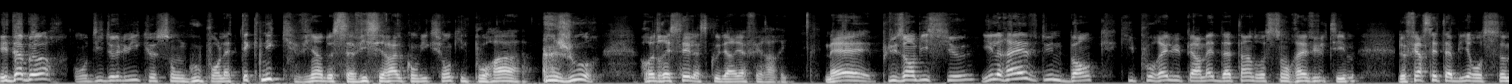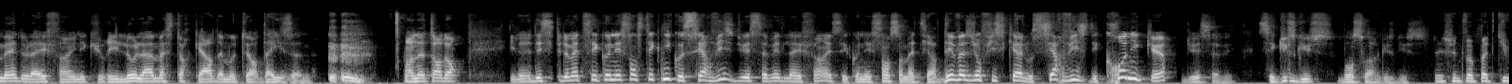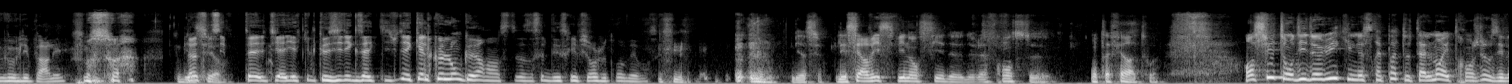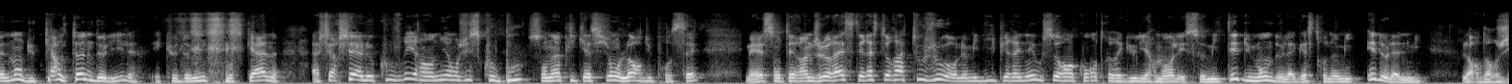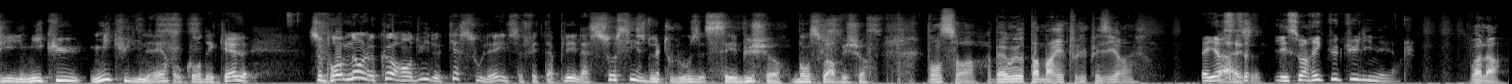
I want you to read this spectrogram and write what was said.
Et d'abord, on dit de lui que son goût pour la technique vient de sa viscérale conviction qu'il pourra un jour redresser la Scuderia Ferrari. Mais plus ambitieux, il rêve d'une banque qui pourrait lui permettre d'atteindre son rêve ultime, de faire s'établir au sommet de la F1 une écurie Lola Mastercard à moteur Dyson. en attendant, il a décidé de mettre ses connaissances techniques au service du SAV de la F1 et ses connaissances en matière d'évasion fiscale au service des chroniqueurs du SAV. C'est Gus Gus. Bonsoir Gus Gus. Je ne vois pas de qui vous voulez parler. Bonsoir. Bien Là, sûr. Il y, a- il y a quelques inexactitudes et quelques longueurs dans cette, dans cette description, je trouve. Mais bon, c'est- Bien sûr. Les services financiers de, de la France euh, ont affaire à toi. Ensuite, on dit de lui qu'il ne serait pas totalement étranger aux événements du Carlton de Lille et que Dominique Strauss-Kahn a cherché à le couvrir en niant jusqu'au bout son implication lors du procès. Mais son terrain de jeu reste et restera toujours le Midi-Pyrénées où se rencontrent régulièrement les sommités du monde de la gastronomie et de la nuit, lors d'orgies mi-cu, mi-culinaires au cours desquelles se promenant le corps enduit de cassoulet, il se fait appeler la saucisse de Toulouse. C'est Buchor. Bonsoir Buchor. Bonsoir. Ben oui, autant marier tous les plaisirs. hein. D'ailleurs, Bah, les soirées cuculinaires. Voilà.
